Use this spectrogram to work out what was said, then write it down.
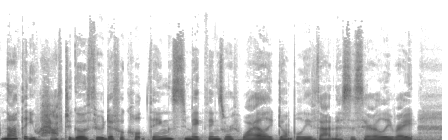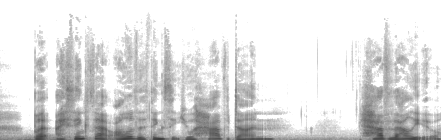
not that you have to go through difficult things to make things worthwhile. I don't believe that necessarily, right? But I think that all of the things that you have done have value.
